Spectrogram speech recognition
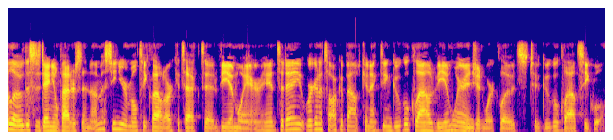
Hello, this is Daniel Patterson. I'm a senior multi-cloud architect at VMware, and today we're going to talk about connecting Google Cloud VMware Engine workloads to Google Cloud SQL.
